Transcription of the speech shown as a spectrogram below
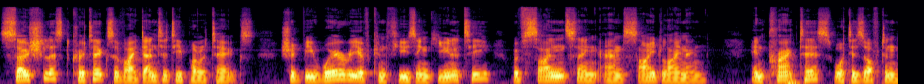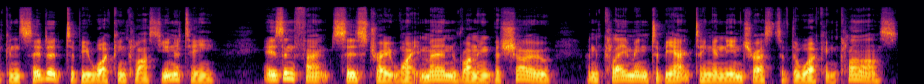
Socialist critics of identity politics should be wary of confusing unity with silencing and sidelining. In practice, what is often considered to be working class unity is in fact cis straight white men running the show and claiming to be acting in the interests of the working class,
